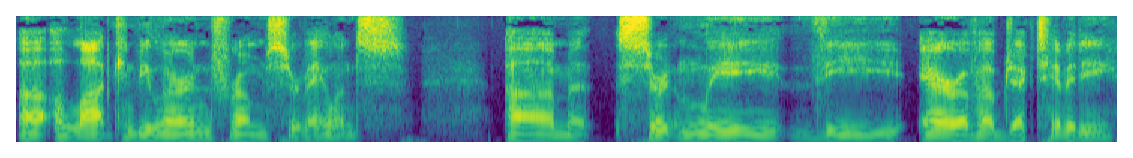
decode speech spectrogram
Uh, a lot can be learned from surveillance. Um, certainly, the air of objectivity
